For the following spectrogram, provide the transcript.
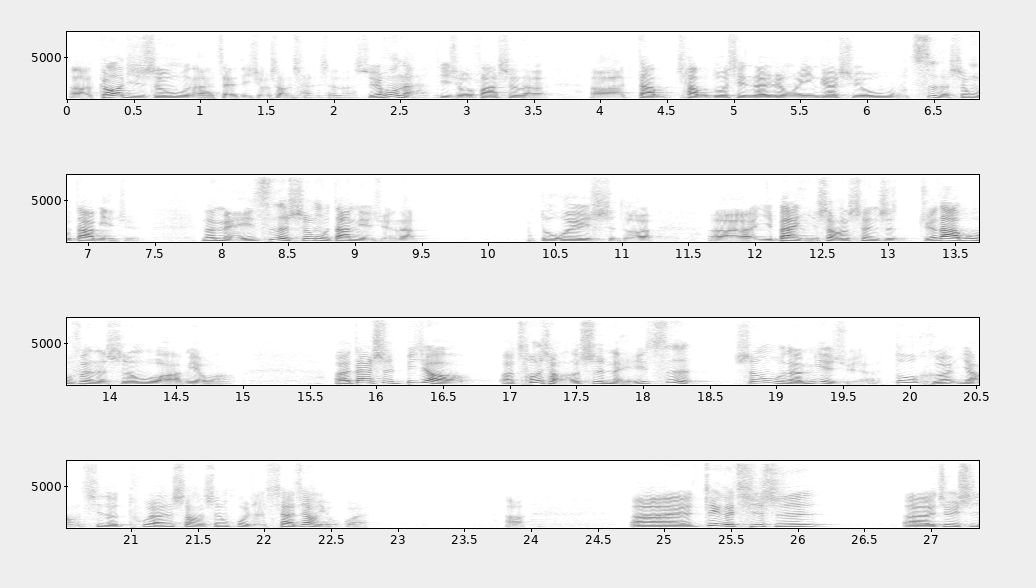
呃高级生物呢在地球上产生了。随后呢，地球发生了呃大差不多现在认为应该是有五次的生物大灭绝。那每一次的生物大灭绝呢，都会使得呃一半以上甚至绝大部分的生物啊灭亡。呃，但是比较。呃，凑巧的是，每一次生物的灭绝都和氧气的突然上升或者下降有关。啊，呃，这个其实，呃，就是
